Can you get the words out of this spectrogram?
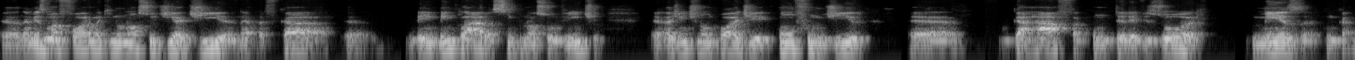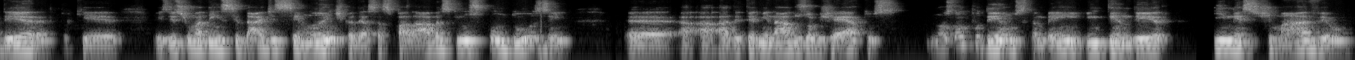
é, da mesma forma que no nosso dia a dia, né, para ficar bem, bem claro assim para o nosso ouvinte, a gente não pode confundir garrafa com televisor, mesa com cadeira, porque existe uma densidade semântica dessas palavras que nos conduzem é, a, a, determinados objetos. Nós não podemos também entender inestimável,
